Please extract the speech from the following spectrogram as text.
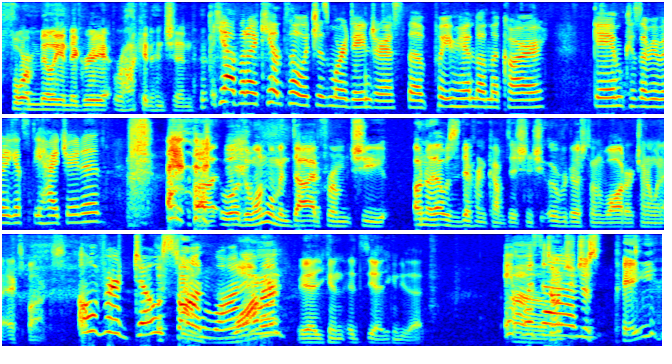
four million degree rocket engine. Yeah, but I can't tell which is more dangerous: the put your hand on the car game because everybody gets dehydrated. Uh, well, the one woman died from she. Oh no, that was a different competition. She overdosed on water trying to win an Xbox. Overdosed on on water. water? Yeah, you can. It's yeah, you can do that. It Uh, was. Um, Don't you just pay?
